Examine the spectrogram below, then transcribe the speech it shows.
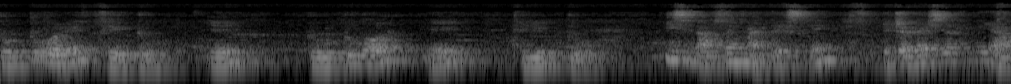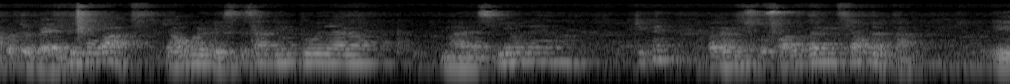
two two और A three two A two two और ए थ्री टू इस हिसाब से मैट्रिक्स के डिटरमिनेंट्स रखेंगे। यहाँ पर जो वैल्यू होगा, क्या होगा? इसके साथ इंटू हो जाएगा माइनस ये हो जाएगा, ठीक है? अगर हम इसको सॉल्व करेंगे, क्या हो ए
